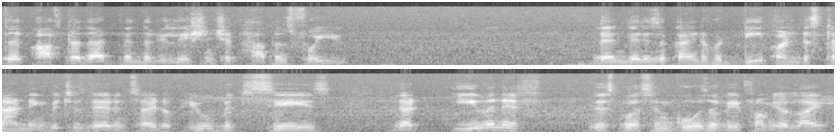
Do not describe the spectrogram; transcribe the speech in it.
that after that when the relationship happens for you then there is a kind of a deep understanding which is there inside of you which says that even if this person goes away from your life,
